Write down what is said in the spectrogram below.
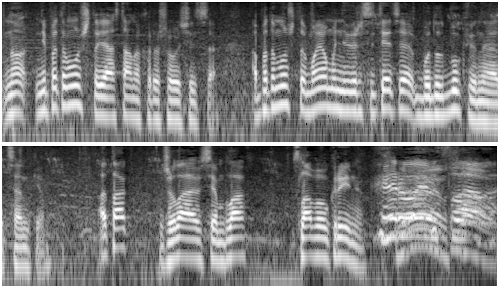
Но не потому, что я стану хорошо учиться, а потому, что в моем университете будут буквенные оценки. А так, желаю всем благ. Слава Украине! Героям слава!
